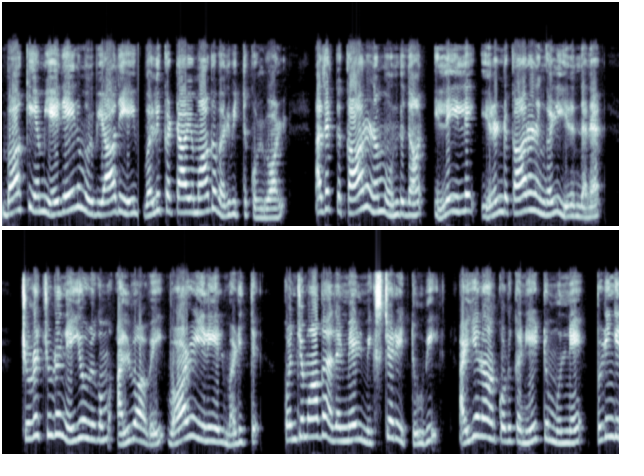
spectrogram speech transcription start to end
பாக்கியம் ஏதேனும் ஒரு வியாதியை வலுக்கட்டாயமாக வருவித்துக் கொள்வாள். அதற்கு காரணம் ஒன்றுதான். இல்லை இல்லை இரண்டு காரணங்கள் இருந்தன. சுட சுட நெய்யொழுகும் அல்வாவை வாழை இலையில் மடித்து கொஞ்சமாக அதன் மேல் மிக்ஸ்டரை தூவி ஐயனார் கொடுக்க நீட்டும் முன்னே பிடுங்கி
